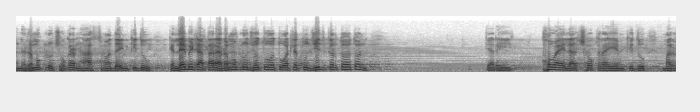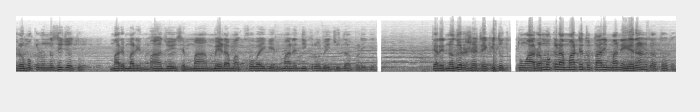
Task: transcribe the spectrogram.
અને રમકડું છોકરાના હાથમાં દઈને કીધું કે, લે બેટા, તારા રમકડું જોતું હતું, એટલે તું જીદ કરતો હતો ને. ત્યારે એ ખોવાયેલા છોકરાએ એમ કીધું, મારે રમકડું નથી જોતું. મારે મારી માં જોઈ છે. માં મેળામાં ખોવાઈ ગઈ માને દીકરો બે જુદા પડી ગયા. ત્યારે નગર શેઠે કીધું તું આ રમકડા માટે તો તારી માને હેરાન કરતો હતો.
